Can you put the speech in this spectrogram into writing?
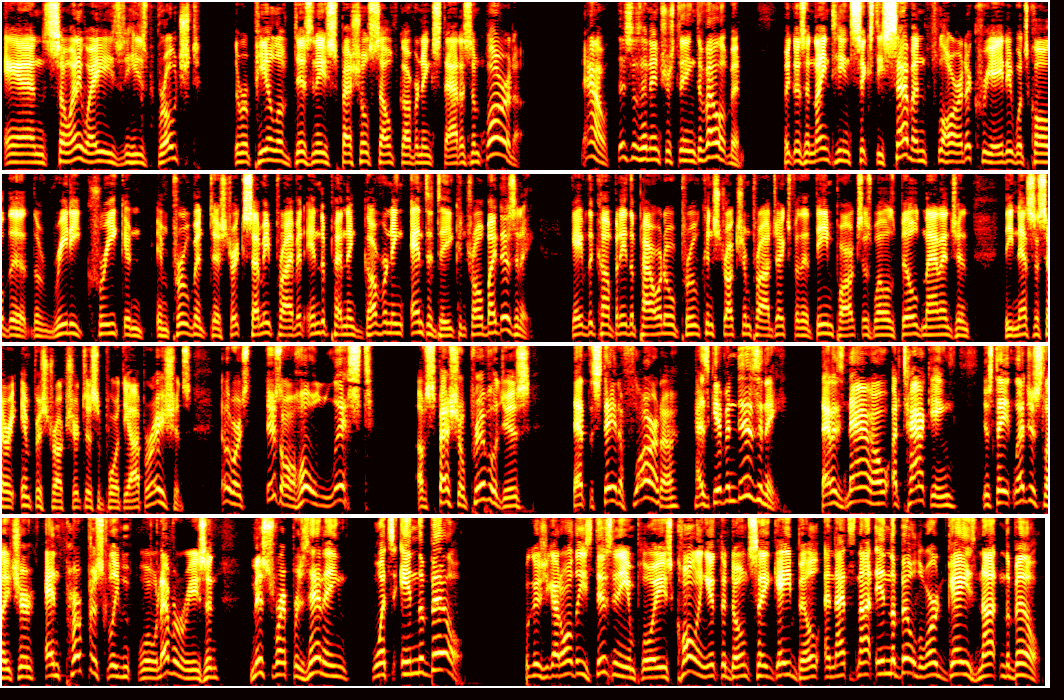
And so anyway, he's, he's broached the repeal of Disney's special self-governing status in Florida. Now, this is an interesting development because in 1967, Florida created what's called the, the Reedy Creek Improvement District, semi-private, independent governing entity controlled by Disney. Gave the company the power to approve construction projects for the theme parks as well as build, manage, and the necessary infrastructure to support the operations. In other words, there's a whole list of special privileges that the state of Florida has given Disney that is now attacking the state legislature and purposefully, for whatever reason, misrepresenting what's in the bill. Because you got all these Disney employees calling it the Don't Say Gay bill, and that's not in the bill. The word gay is not in the bill.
